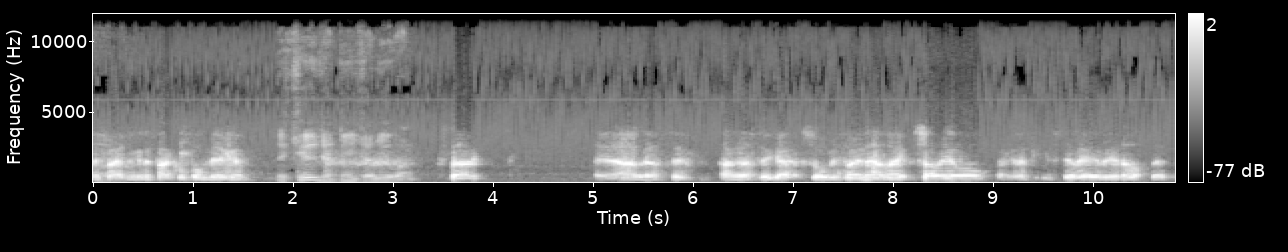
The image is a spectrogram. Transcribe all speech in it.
My phone's going to pack up on me again. It's you that needs a new one. No. Yeah, I'm gonna have to I'm gonna have to get sort my phone out, mate. Sorry, all. I don't know if you can still hear me or not, but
